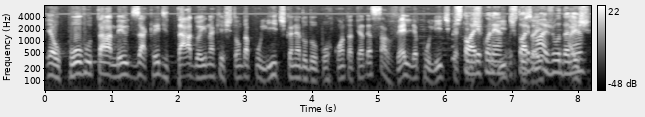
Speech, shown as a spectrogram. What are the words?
É, o povo está meio desacreditado aí na questão da política, né, Dudu? Por conta até dessa velha política. O histórico, né? O histórico aí, não ajuda, né? As,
